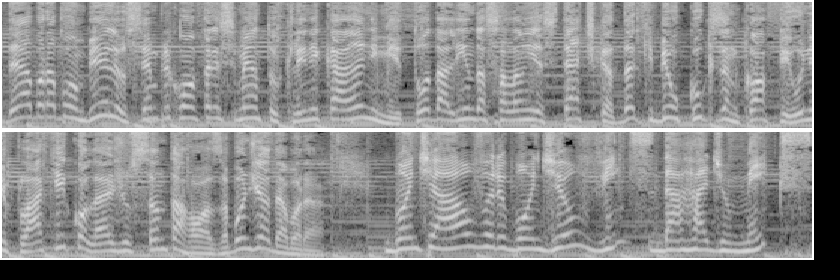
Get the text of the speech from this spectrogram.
Débora Bombilho, sempre com oferecimento Clínica Anime, toda linda salão e estética, Duck Bill Cooks and Coffee, Uniplaque e Colégio Santa Rosa. Bom dia, Débora. Bom dia, Álvaro. Bom dia, ouvintes da Rádio Mix.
